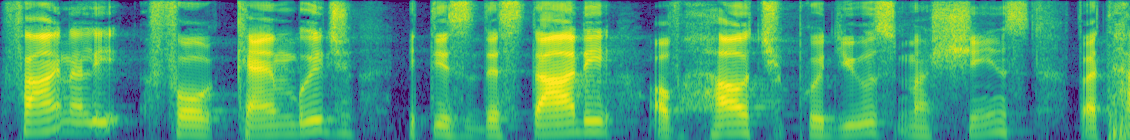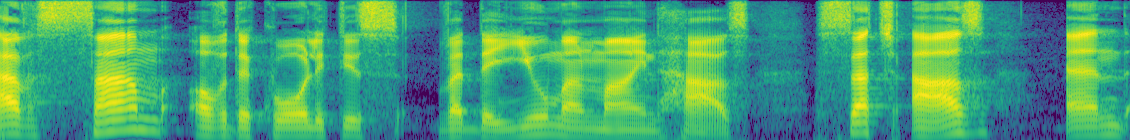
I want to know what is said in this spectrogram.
Finally, for Cambridge, it is the study of how to produce machines that have some of the qualities that the human mind has, such as, and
